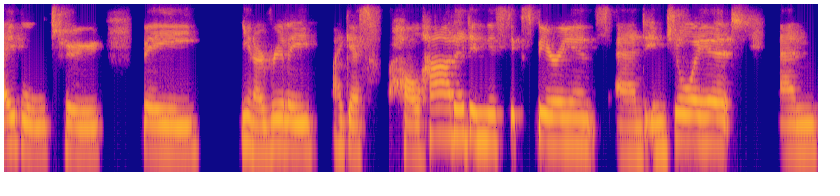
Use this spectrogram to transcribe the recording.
able to be you know, really, I guess, wholehearted in this experience and enjoy it and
